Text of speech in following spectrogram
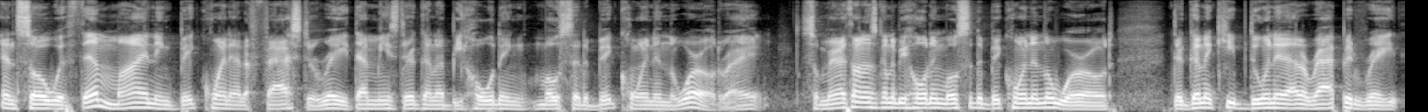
And so with them mining Bitcoin at a faster rate, that means they're going to be holding most of the Bitcoin in the world, right? So Marathon is going to be holding most of the Bitcoin in the world. They're going to keep doing it at a rapid rate,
